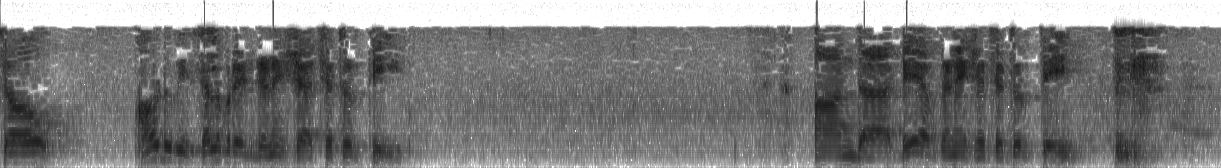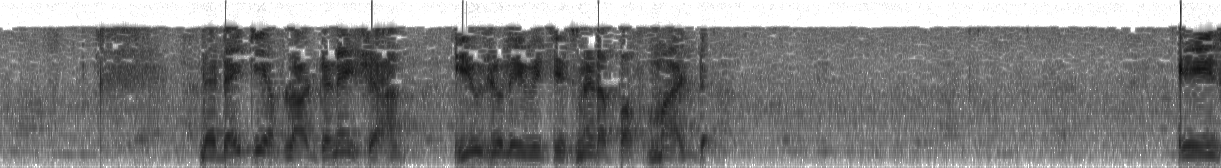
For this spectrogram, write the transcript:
So, how do we celebrate Ganesha Chaturthi? On the day of Ganesha Chaturthi, the deity of Lord Ganesha, usually which is made up of mud, is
